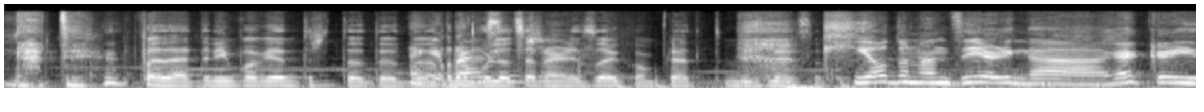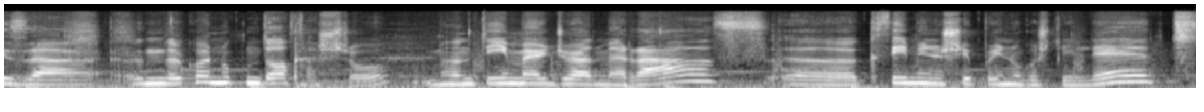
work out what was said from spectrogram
nga ty. Po pra tani po vjen të të, të, të revolucionarizojë komplet biznesin. Kjo do na nxjerrë nga nga kriza. Ndërkohë nuk ndodh ashtu. Domethënë ti merr gjërat me radhë, kthimi në Shqipëri nuk është i lehtë,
